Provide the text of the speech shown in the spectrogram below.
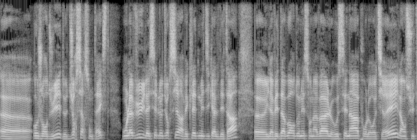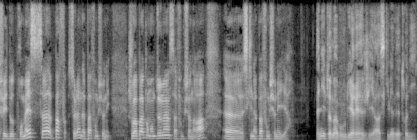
euh, aujourd'hui et de durcir son texte. On l'a vu, il a essayé de le durcir avec l'aide médicale d'État. Euh, il avait d'abord donné son aval au Sénat pour le retirer, il a ensuite fait d'autres promesses. Cela n'a pas fonctionné. Je vois pas comment demain ça fonctionnera, euh, ce qui n'a pas fonctionné hier. Annie Thomas, vous vouliez réagir à ce qui vient d'être dit.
